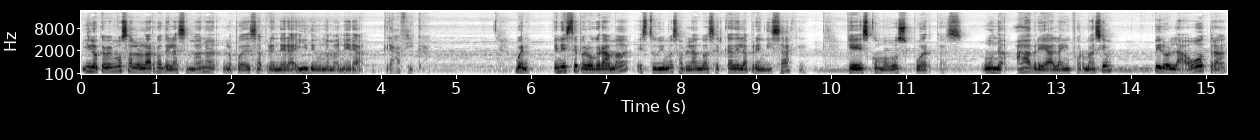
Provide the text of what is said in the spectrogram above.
Y lo que vemos a lo largo de la semana lo puedes aprender ahí de una manera gráfica. Bueno, en este programa estuvimos hablando acerca del aprendizaje, que es como dos puertas. Una abre a la información, pero la otra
